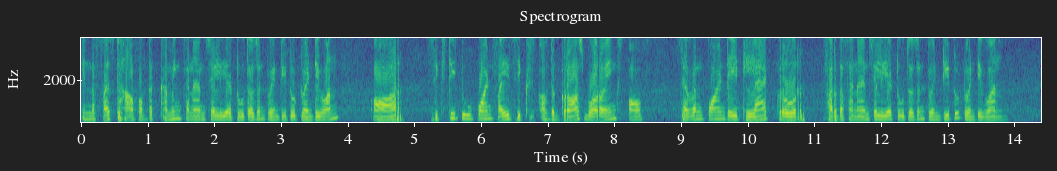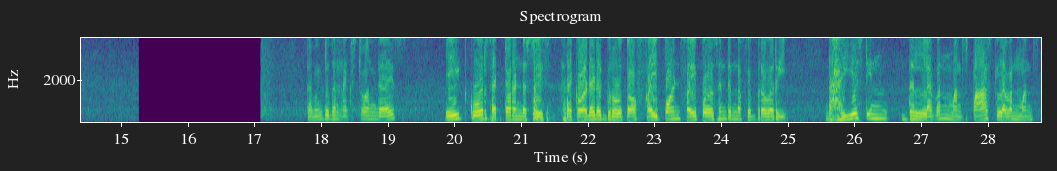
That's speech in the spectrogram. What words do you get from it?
in the first half of the coming financial year 2020-21 or 62.56 of the gross borrowings of 7.8 lakh crore for the financial year 2020-21. Coming to the next one guys, 8 core sector industries recorded a growth of 5.5% in the February. The highest in the 11 months past 11 months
